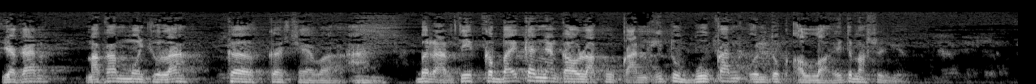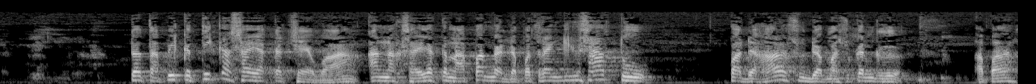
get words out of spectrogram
ya kan maka muncullah kekecewaan berarti kebaikan yang kau lakukan itu bukan untuk Allah itu maksudnya tetapi ketika saya kecewa, anak saya kenapa nggak dapat ranking satu? Padahal sudah masukkan ke apa?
